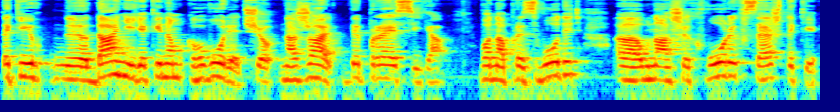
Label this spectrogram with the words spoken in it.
такі е, дані, які нам говорять, що, на жаль, депресія вона призводить е, у наших хворих все ж таки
